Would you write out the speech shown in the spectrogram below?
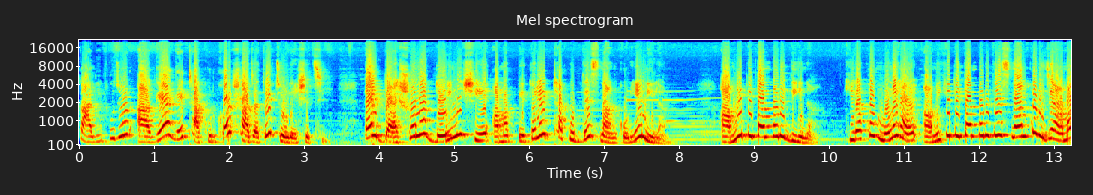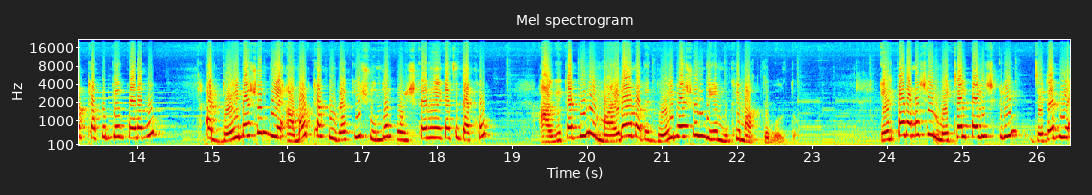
কালী পুজোর আগে আগে ঠাকুর ঘর সাজাতে চলে এসেছি। তাই বেসন আর দই মিশিয়ে আমার পেতলের ঠাকুরদের স্নান করিয়ে নিলাম। আমি পিতাম্বরী দিই না। কীরকম মনে হয় আমি কি পিতাম্বরী দিয়ে স্নান করি যে আমার ঠাকুরদের করাবো? আর দই বাসন দিয়ে আমার ঠাকুররা কি সুন্দর পরিষ্কার হয়ে গেছে দেখো। আগেকার দিনে মায়েরা আমাদের দই বাসন দিয়ে মুখে মাখতে বলতো। এরপর আমার সেই মেটাল পলিশ ক্রিম যেটা দিয়ে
